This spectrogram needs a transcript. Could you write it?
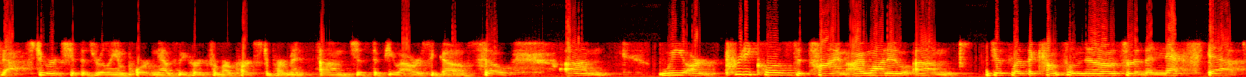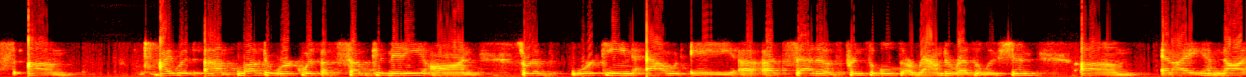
that stewardship is really important, as we heard from our Parks Department um, just a few hours ago. So um, we are pretty close to time. I want to um, just let the council know sort of the next steps. Um, I would um, love to work with a subcommittee on sort of working out a, a, a set of principles around a resolution. Um, and I have not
